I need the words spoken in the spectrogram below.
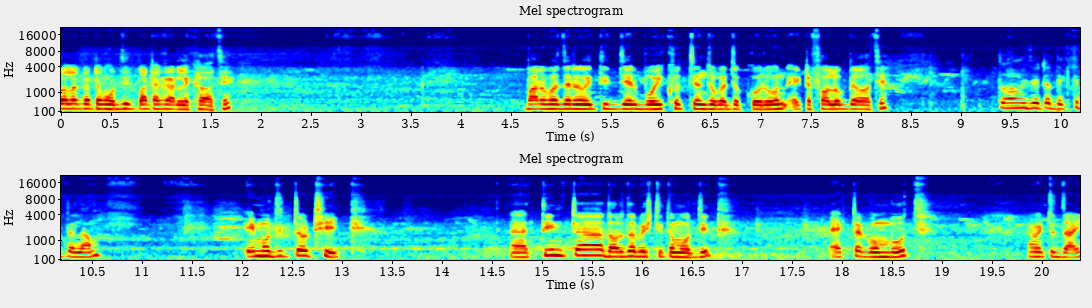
গলাকাটা মসজিদ পাঠাগার লেখা আছে। বারো বাজারের ঐতিহ্যের বই খুঁজছেন, যোগাযোগ করুন, একটা ফলক দেওয়া আছে। তো আমি যেটা দেখতে পেলাম, এই মসজিদটাও ঠিক তিনটা দরজা বেষ্টিত মসজিদ, একটা গম্বুজ, আমি একটু যাই,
